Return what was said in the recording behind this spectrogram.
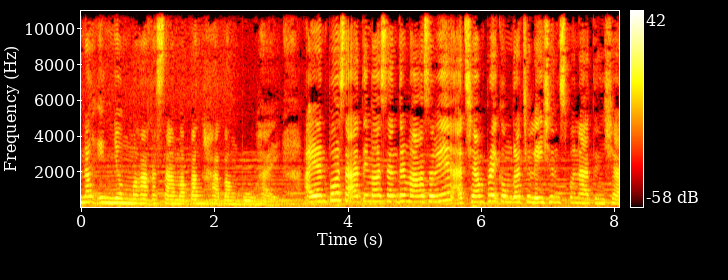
ng inyong makakasama panghabang buhay. Ayan po sa ating mga sender mga kasabi at syempre congratulations po natin siya.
